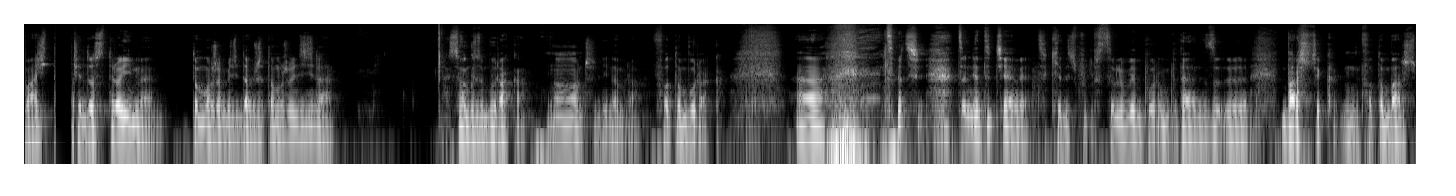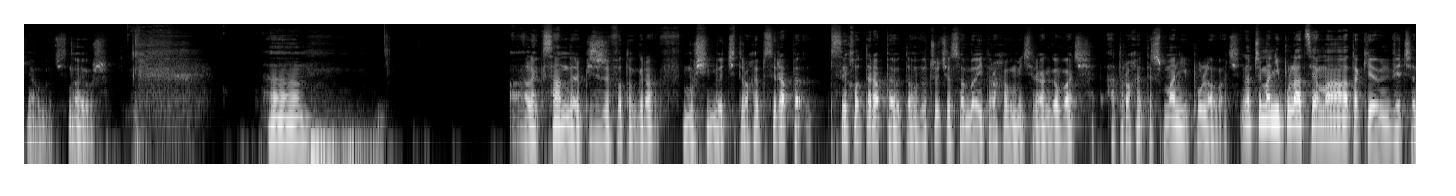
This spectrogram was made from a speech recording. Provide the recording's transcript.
to się dostroimy. To może być dobrze, to może być źle. Sok z buraka. No, czyli dobra, fotoburak. E, to, to, nie do ciebie. Kiedyś po prostu lubię bur, ten y, barszczyk, fotobarszcz miał być. No już. E, Aleksander pisze, że fotograf musi być trochę psychoterapeutą, wyczuć osobę i trochę umieć reagować, a trochę też manipulować. Znaczy manipulacja ma takie, wiecie,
